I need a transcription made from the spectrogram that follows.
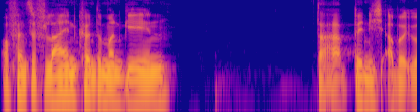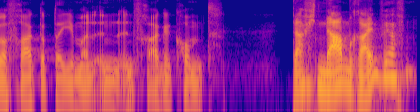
Offensive Line könnte man gehen. Da bin ich aber überfragt, ob da jemand in, in Frage kommt. Darf ich einen Namen reinwerfen?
